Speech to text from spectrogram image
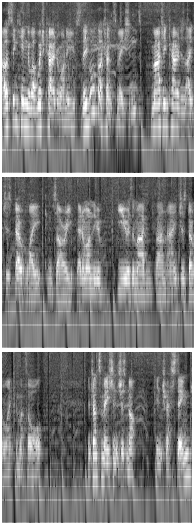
I was thinking about which character I want to use. They've all got transformations. Majin characters I just don't like. I'm sorry. If anyone of you is a Majin fan, I just don't like them at all. The transformation is just not interesting.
